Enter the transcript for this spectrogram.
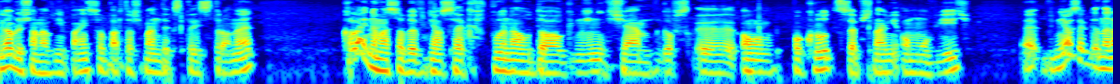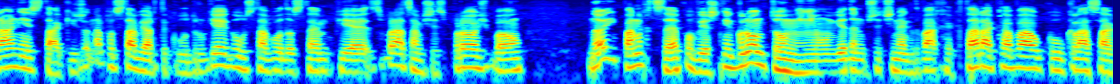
Dzień dobry, Szanowni Państwo. Bartosz Mendek z tej strony. Kolejny masowy wniosek wpłynął do gmin. Chciałem go o, pokrótce przynajmniej omówić. E, wniosek generalnie jest taki, że na podstawie artykułu 2 ustawy o dostępie zwracam się z prośbą, no i pan chce powierzchnię gruntu minimum 1,2 hektara kawałku, klasa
